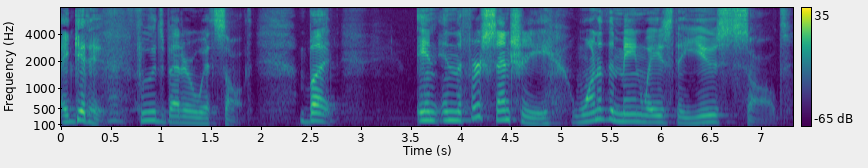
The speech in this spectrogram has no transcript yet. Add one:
I get it. Food's better with salt, but in in the first century, one of the main ways they used salt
